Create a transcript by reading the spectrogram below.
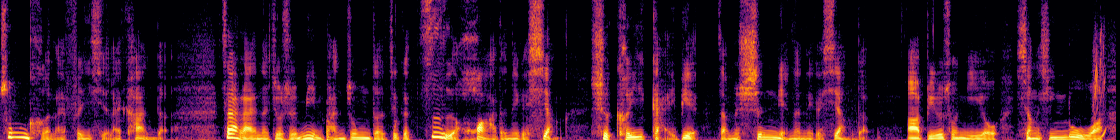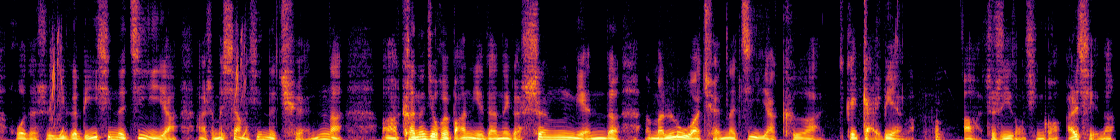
综合来分析来看的。再来呢，就是命盘中的这个字画的那个相是可以改变咱们生年的那个相的。啊，比如说你有向心禄啊，或者是一个离心的忌呀，啊，什么向心的权呐，啊，可能就会把你的那个生年的那么路啊、权呐、忌呀、科啊给改变了。啊，这是一种情况，而且呢，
